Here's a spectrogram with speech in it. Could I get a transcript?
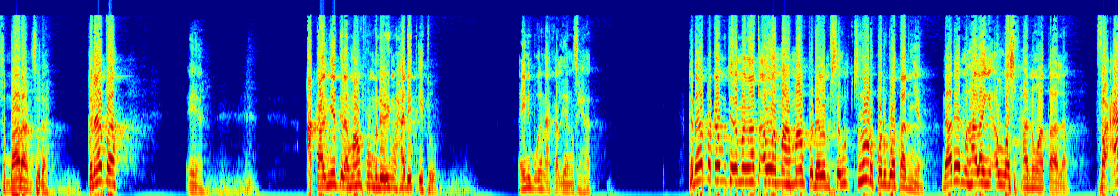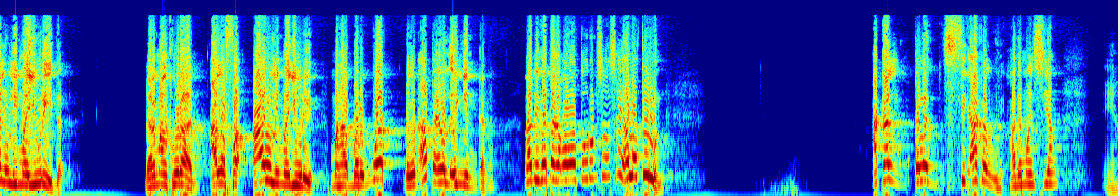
sembarang sudah. Kenapa? Iya. Akalnya tidak mampu menerima hadis itu. Ini bukan akal yang sehat. Kenapa kamu tidak mengatakan Allah Maha Mampu dalam seluruh perbuatannya? Tidak ada yang menghalangi Allah Subhanahu wa taala. Fa'alu lima yurid. Dalam Al-Qur'an, Allah fa'alu lima yurid. Maha berbuat dengan apa yang Allah inginkan. Nabi katakan Allah turun, selesai Allah turun. Akal kalau si akal ada manusia yang ya.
